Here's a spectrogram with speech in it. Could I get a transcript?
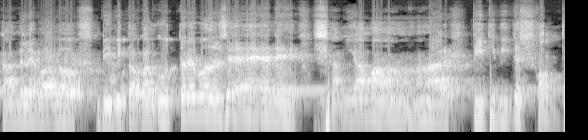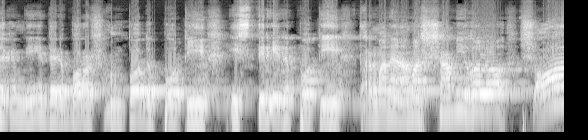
কাঁদলে বলো? বিবি তখন উত্তরে বলছেন স্বামী আমার, পৃথিবীতে সব থেকে মেয়েদের বড় সম্পদ পতি, স্ত্রীর পতি। তার মানে আমার স্বামী হলো সব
